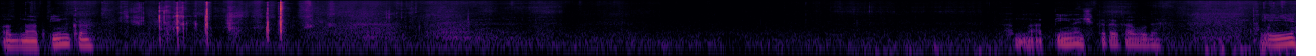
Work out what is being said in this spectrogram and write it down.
одна пінка. Одна піночка така буде. І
